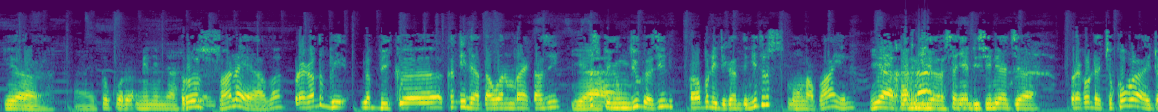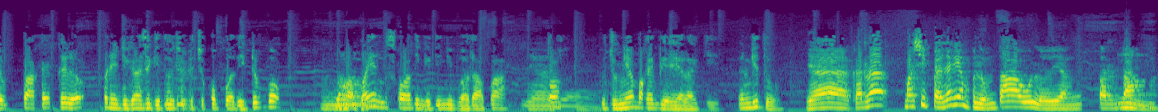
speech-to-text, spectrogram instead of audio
Iya. Nah, itu kurang minimnya. Terus mana ya apa? Mereka tuh bi- lebih ke ketidaktahuan mereka sih. Iya. Terus bingung juga sih kalau pendidikan tinggi terus mau ngapain? Iya, karena biasanya di sini aja mereka udah cukup lah hidup pakai ke pendidikan segitu udah cukup buat hidup kok. Mau Hmm, ngapain sekolah tinggi-tinggi buat apa? Ya, Toh, ya. Ujungnya pakai biaya lagi. Dan gitu. Ya, karena masih banyak yang belum tahu loh yang tentang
